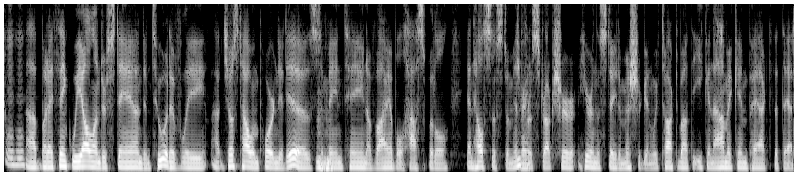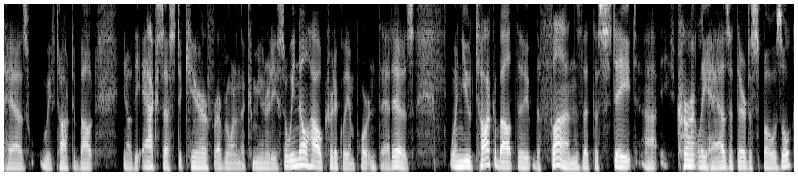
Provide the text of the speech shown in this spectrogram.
Mm-hmm. Uh, but I think we all understand intuitively uh, just how important it is to mm-hmm. maintain a viable hospital and health system That's infrastructure right. here in the state of Michigan. We've talked about the economic impact that that has. We've talked about, you know, the access to care for everyone in the community. So we know how critically important that is when you talk about the, the funds that the state uh, currently has at their disposal,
